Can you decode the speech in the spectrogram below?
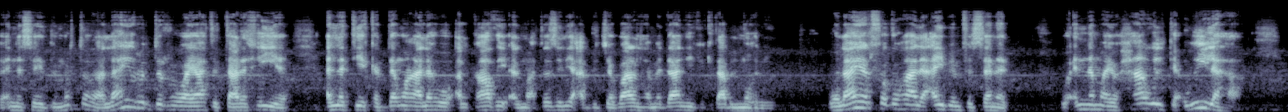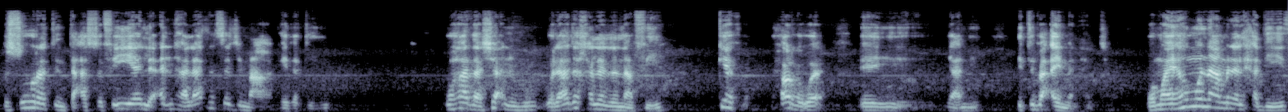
فإن سيد المرتضى لا يرد الروايات التاريخية التي قدمها له القاضي المعتزلي عبد الجبار الهمداني في كتاب المغني ولا يرفضها لعيب في السند وإنما يحاول تأويلها بصورة تعسفية لأنها لا تنسجم مع عقيدته. وهذا شأنه ولا دخل لنا فيه. كيف؟ حر هو إيه، يعني يتبع أي منهج. وما يهمنا من الحديث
